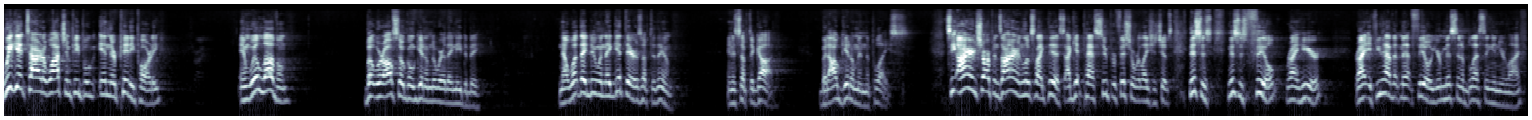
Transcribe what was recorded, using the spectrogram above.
We get tired of watching people in their pity party and we'll love them, but we're also going to get them to where they need to be. Now, what they do when they get there is up to them, and it's up to God. But I'll get them in the place. See, iron sharpens iron looks like this. I get past superficial relationships. This is, this is Phil right here, right? If you haven't met Phil, you're missing a blessing in your life.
